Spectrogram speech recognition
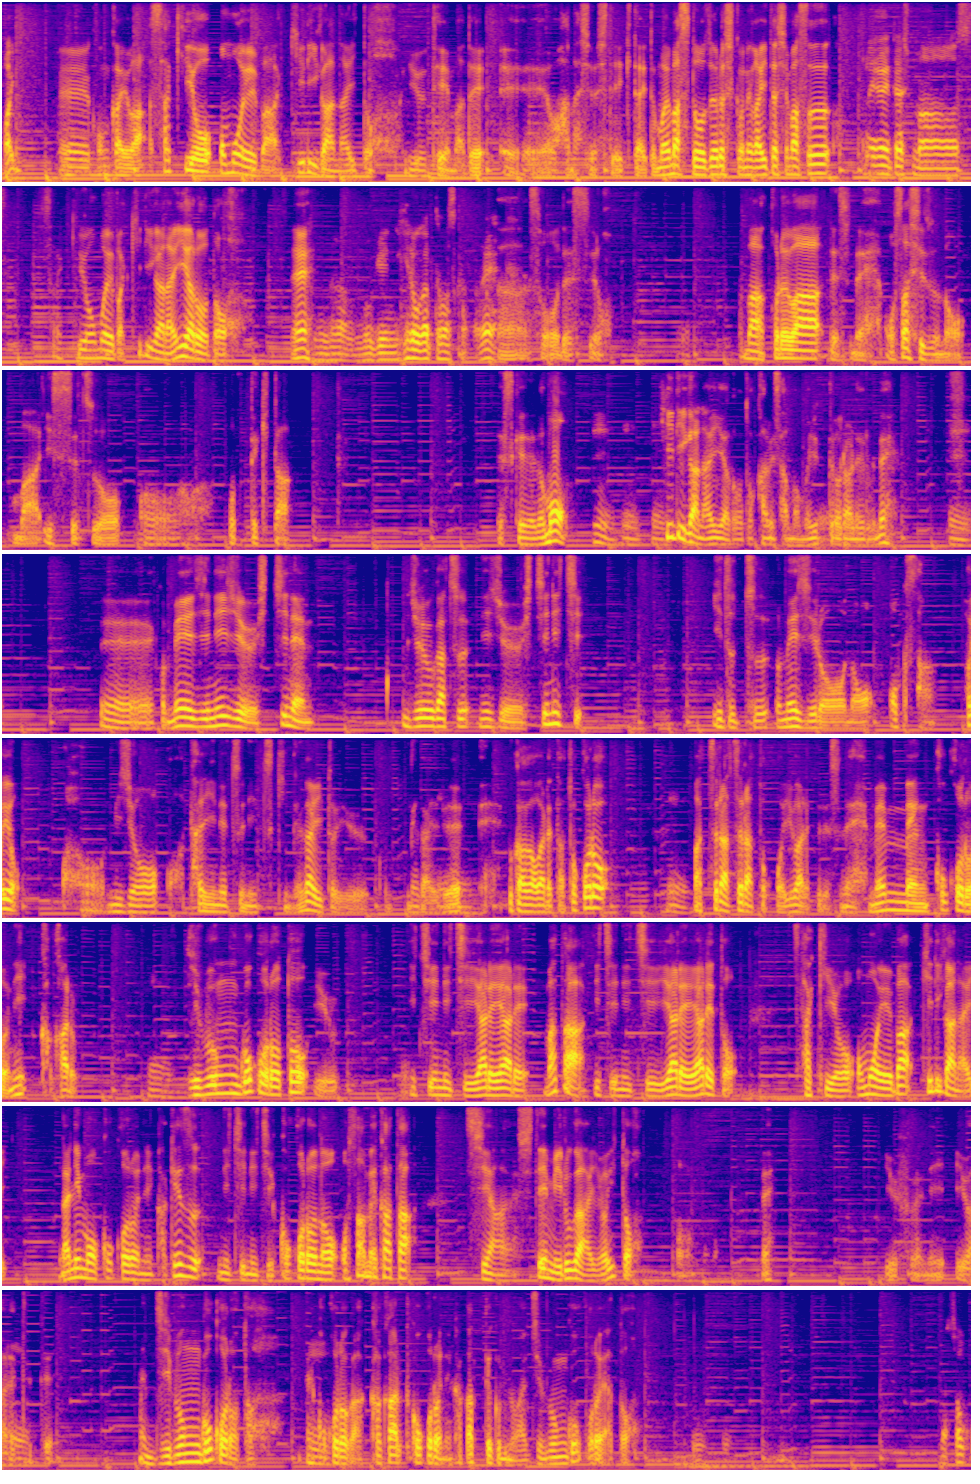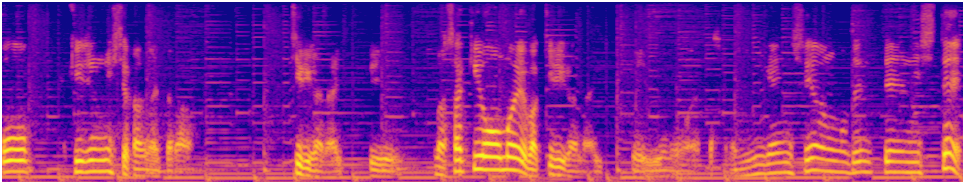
はい、えー今回は先を思えばキリがないというテーマで、えーお話をしていきたいと思います。どうぞよろしくお願いいたします。お願いいたします。先を思えばキリがないやろうと。ね。無限に広がってますからね。あーそうですよ。まあ、これはですね、お指図の、まあ、一節をお追ってきたですけれども、うんうんうん。キリがないやろうと神様も言っておられるね。うんえーこれ明治27年10月27日、井筒梅次郎の奥さん、ほよ、未情耐熱につき願いという願いで伺われたところ、うん。まあ、つらつらとこう言われてですね、面々心にかかる。うん。自分心という、一日やれやれ、また一日やれやれと、先を思えばきりがない。何も心にかけず、日々心の収め方、思案してみるがよいと、ね、いうふうに言われてて、自分心と、ねうん心がかかる、心にかかってくるのは自分心やと。まあ、そこを基準にして考えたら、キリがないっていう。まあ、先を思えばキリがないっていうのは、やっぱその人間思案を前提にして、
